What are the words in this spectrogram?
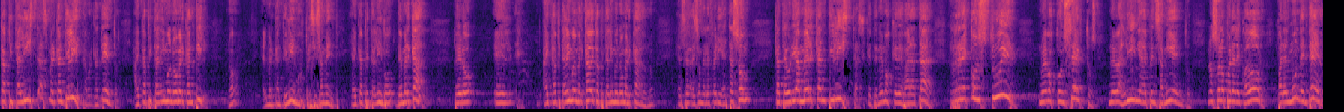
capitalistas, mercantilistas, porque atentos, hay capitalismo no mercantil, ¿no? El mercantilismo, precisamente, y hay capitalismo de mercado. Pero el, hay capitalismo de mercado y capitalismo de no mercado, ¿no? Eso, a eso me refería. Estas son categorías mercantilistas que tenemos que desbaratar, reconstruir nuevos conceptos, nuevas líneas de pensamiento, no solo para el Ecuador, para el mundo entero.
